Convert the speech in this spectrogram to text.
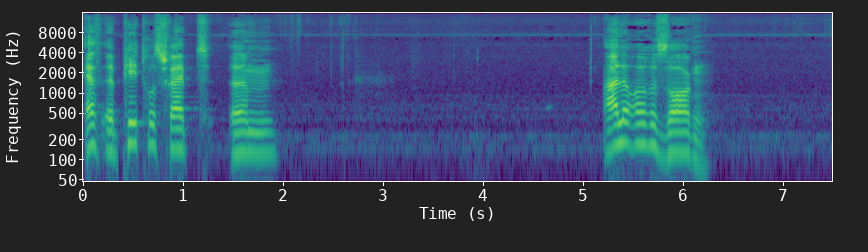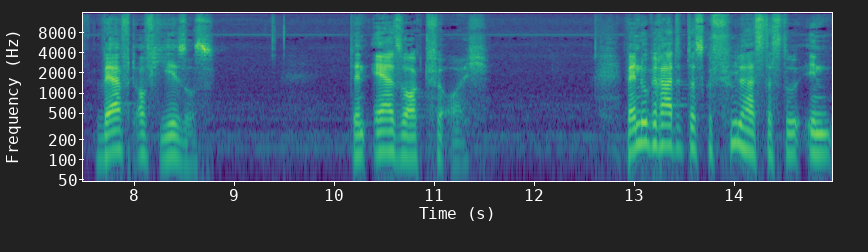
er, äh, Petrus schreibt, ähm, alle eure Sorgen werft auf Jesus, denn er sorgt für euch. Wenn du gerade das Gefühl hast, dass du in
